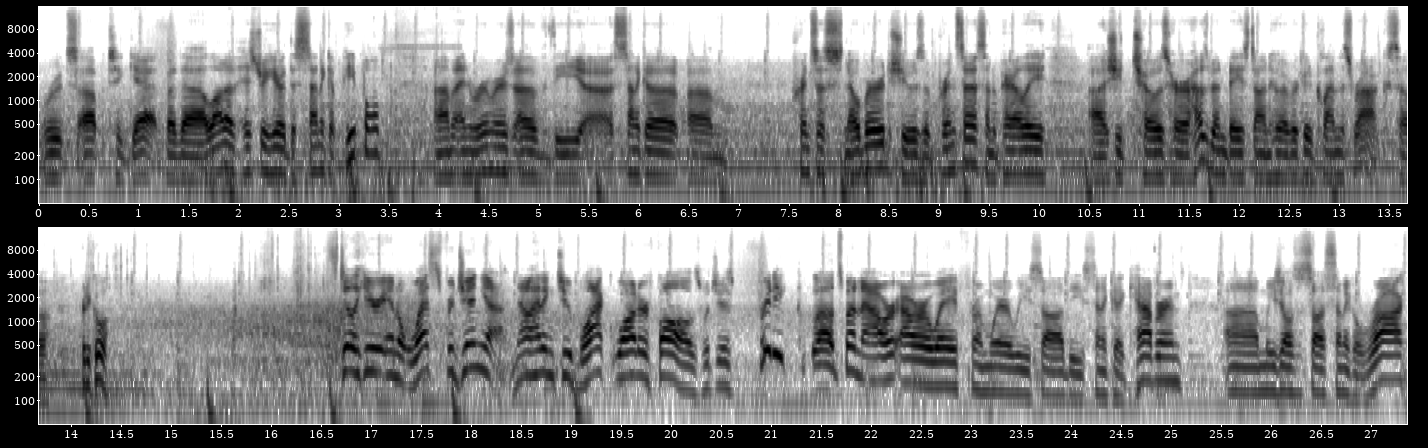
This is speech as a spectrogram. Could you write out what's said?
routes up to get. But uh, a lot of history here with the Seneca people, um, and rumors of the uh, Seneca. Um, Princess Snowbird. She was a princess, and apparently uh, she chose her husband based on whoever could climb this rock. So, pretty cool. Still here in West Virginia, now heading to Blackwater Falls, which is pretty well, it's about an hour, hour away from where we saw the Seneca Caverns. Um, we also saw Seneca Rock.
